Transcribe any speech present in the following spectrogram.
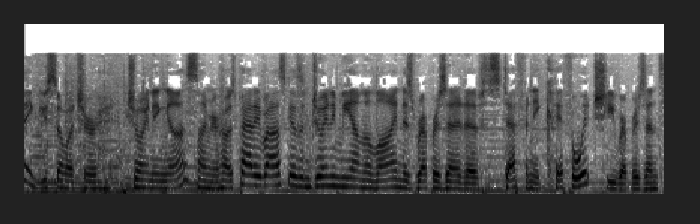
Thank you so much for joining us. I'm your host, Patti Vasquez, and joining me on the line is Representative Stephanie Kifowit. She represents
